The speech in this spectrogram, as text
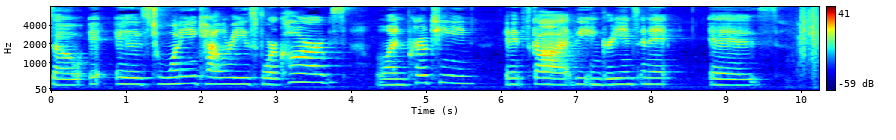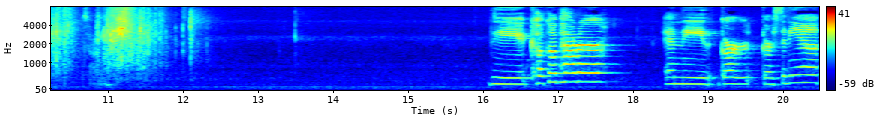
So it is 20 calories, four carbs, one protein, and it's got the ingredients in it is, sorry. The cocoa powder and the Gar Garcinia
